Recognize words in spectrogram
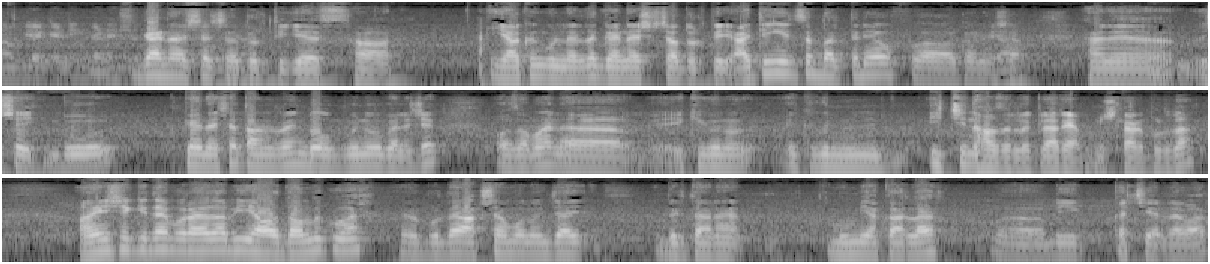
Now we are getting Ganesh. Ganesha Chaturthi, yes. Ha. Yakın günlerde Ganesha Chaturthi. I think it's a birthday of uh, Ganesha. Hani şey bu Ganesha Tanrı'nın doğum günü gelecek. O zaman e, iki gün iki gün için hazırlıklar yapmışlar burada. Aynı şekilde burada bir yağdanlık var. E, Burada akşam olunca bir tane mum yakarlar. E, Birkaç yerde var.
